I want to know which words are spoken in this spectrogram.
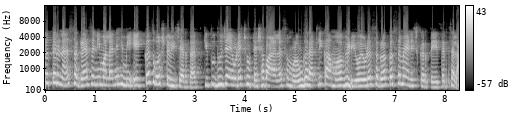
तसं तर ना सगळ्या जणी मला नेहमी एकच गोष्ट विचारतात की तू तुझ्या एवढ्या छोट्याशा बाळाला सांभाळून घरातली कामं व्हिडिओ एवढं सगळं कसं मॅनेज करते? तर चला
